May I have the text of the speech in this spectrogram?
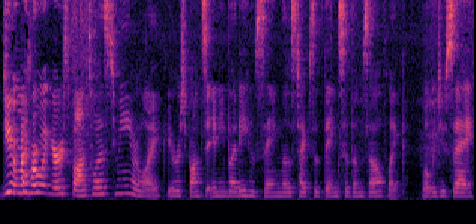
Do you remember what your response was to me or like your response to anybody who's saying those types of things to themselves? Like what would you say?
